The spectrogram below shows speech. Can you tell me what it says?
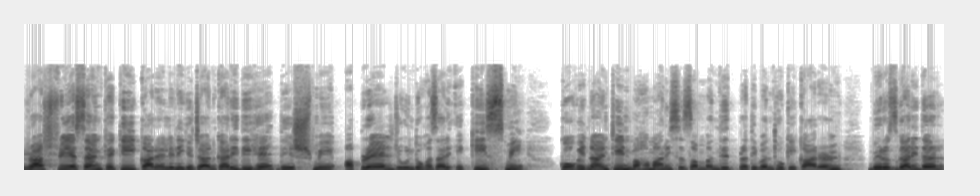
राष्ट्रीय सांख्यिकी कार्यालय ने यह जानकारी दी है, देश में अप्रैल जून 2021 में कोविड 19 महामारी से संबंधित प्रतिबंधों के कारण बेरोजगारी दर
